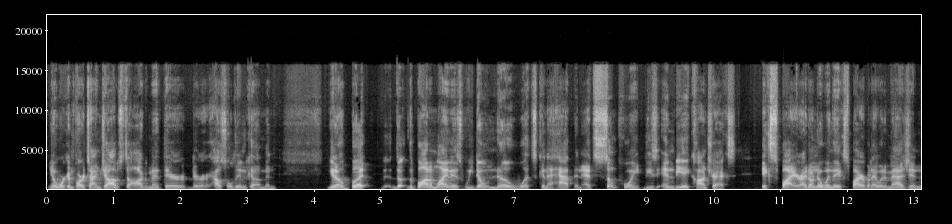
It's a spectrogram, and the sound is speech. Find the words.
you know working part-time jobs to augment their their household income and you know but the, the bottom line is we don't know what's going to happen at some point these nba contracts expire i don't know when they expire but i would imagine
